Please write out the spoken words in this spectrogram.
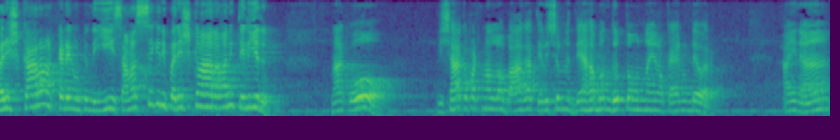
పరిష్కారం అక్కడే ఉంటుంది. ఈ సమస్యకి పరిష్కారం అని తెలియదు. నాకు విశాఖపట్నంలో బాగా తెలుసున్న దేహబంధుత్వం ఉన్న ఆయన ఒక ఆయన ఉండేవారు. ఆయన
